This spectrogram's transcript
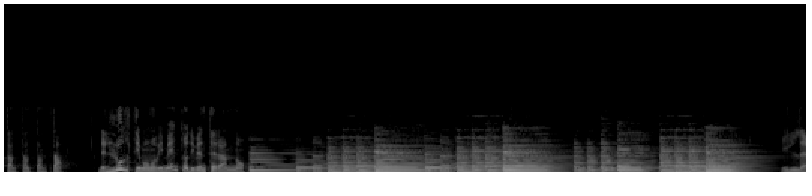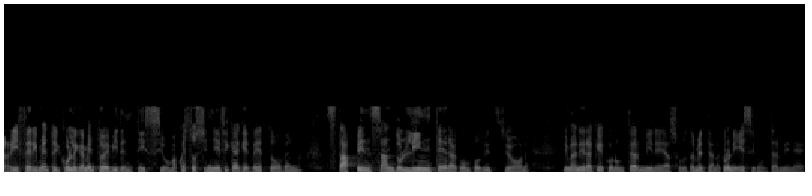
tan tan tan tan. Nell'ultimo movimento diventeranno riferimento, il collegamento è evidentissimo, ma questo significa che Beethoven sta pensando l'intera composizione in maniera che con un termine assolutamente anacronistico, un termine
